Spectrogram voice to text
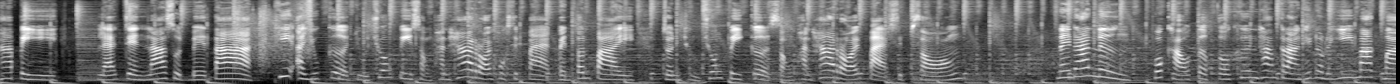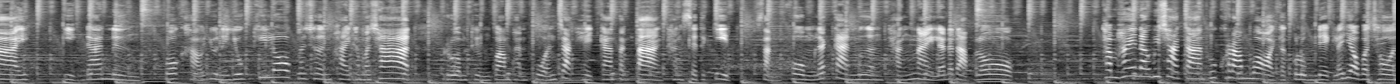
15 ปี และเจนล่าสุดเบต้าที่อายุเกิดอยู่ช่วงปี 2568 เป็นต้นไป จนถึงช่วงปีเกิด 2582 ในด้านหนึ่ง พวกเขาเติบโตขึ้นท่ามกลางเทคโนโลยีมากมาย อีกด้านหนึ่ง พวกเขาอยู่ในยุคที่โลกเผชิญภัยธรรมชาติ รวมถึงความผันผวนจากเหตุการณ์ต่างๆ ทางเศรษฐกิจ สังคม และการเมืองทั้งในและระดับโลกทำให้นักวิชาการผู้คร่ำวอร์ดกับกลุ่มเด็กและเยาวชน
